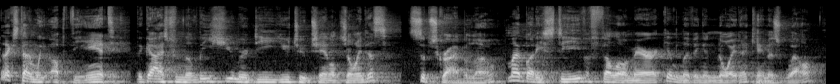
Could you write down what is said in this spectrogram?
Next time we upped the ante, the guys from the Lee Humour Dee YouTube channel joined us. Subscribe below. My buddy Steve, a fellow American living in Noida, came as well.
